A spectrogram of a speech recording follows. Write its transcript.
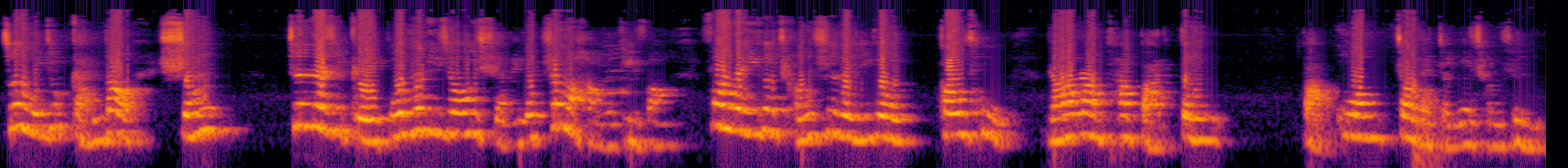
所以我就感到神真的是给伯特利教会选了一个这么好的地方。放在一个城市的一个高处，然后让它把灯、把光照在整个城市里。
